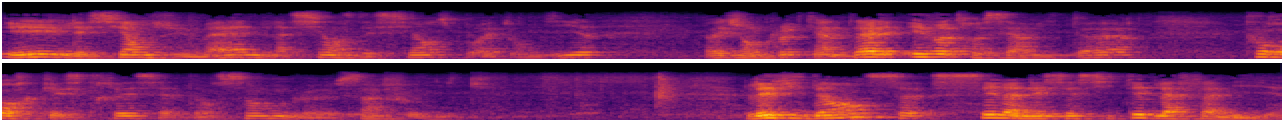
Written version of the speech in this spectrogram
et les sciences humaines, la science des sciences pourrait-on dire, avec Jean-Claude Quintel et votre serviteur pour orchestrer cet ensemble symphonique. L'évidence, c'est la nécessité de la famille.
